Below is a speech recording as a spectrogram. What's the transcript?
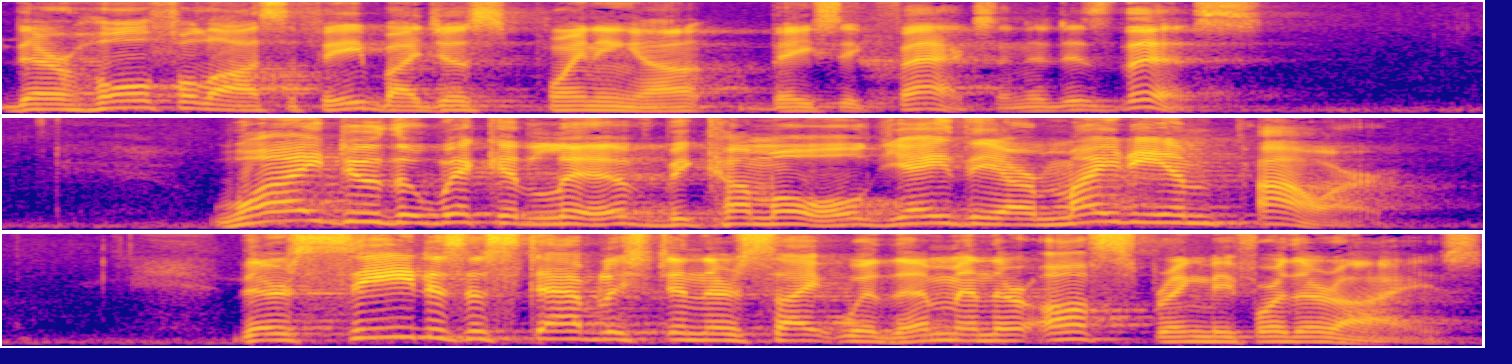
their whole philosophy by just pointing out basic facts, and it is this Why do the wicked live, become old? Yea, they are mighty in power. Their seed is established in their sight with them, and their offspring before their eyes.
